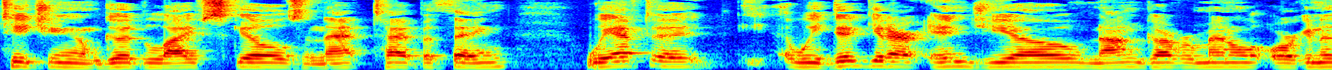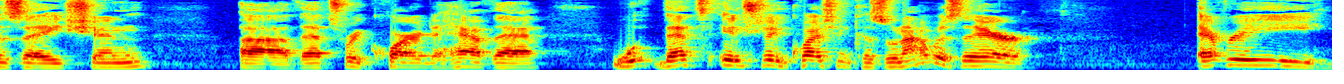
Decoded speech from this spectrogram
teaching them good life skills and that type of thing. We have to. We did get our NGO, non-governmental organization. Uh, that's required to have that. That's interesting question because when I was there, every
